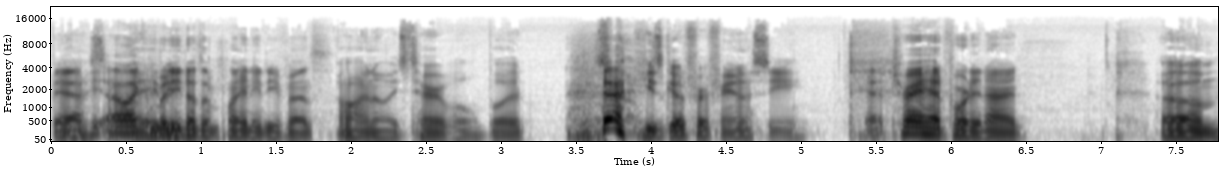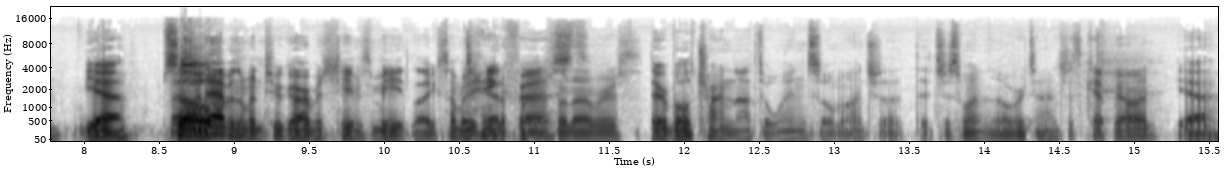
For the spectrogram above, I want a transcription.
Yeah, he, I like him, but he doesn't play any defense. Oh, I know he's terrible, but he's, he's good for fantasy. Yeah, Trae had 49. Um, yeah. That's So what happens when two garbage teams meet. Like somebody's got to Tank put up some numbers. they're both trying not to win so much that it just went in overtime. It just kept going. Yeah.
